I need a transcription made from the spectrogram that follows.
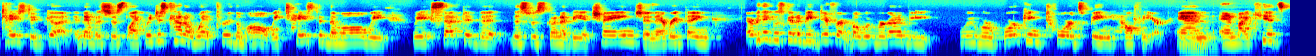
tasted good and it was just like we just kind of went through them all we tasted them all we we accepted that this was going to be a change and everything everything was going to be different but we were going to be we were working towards being healthier and mm-hmm. and my kids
